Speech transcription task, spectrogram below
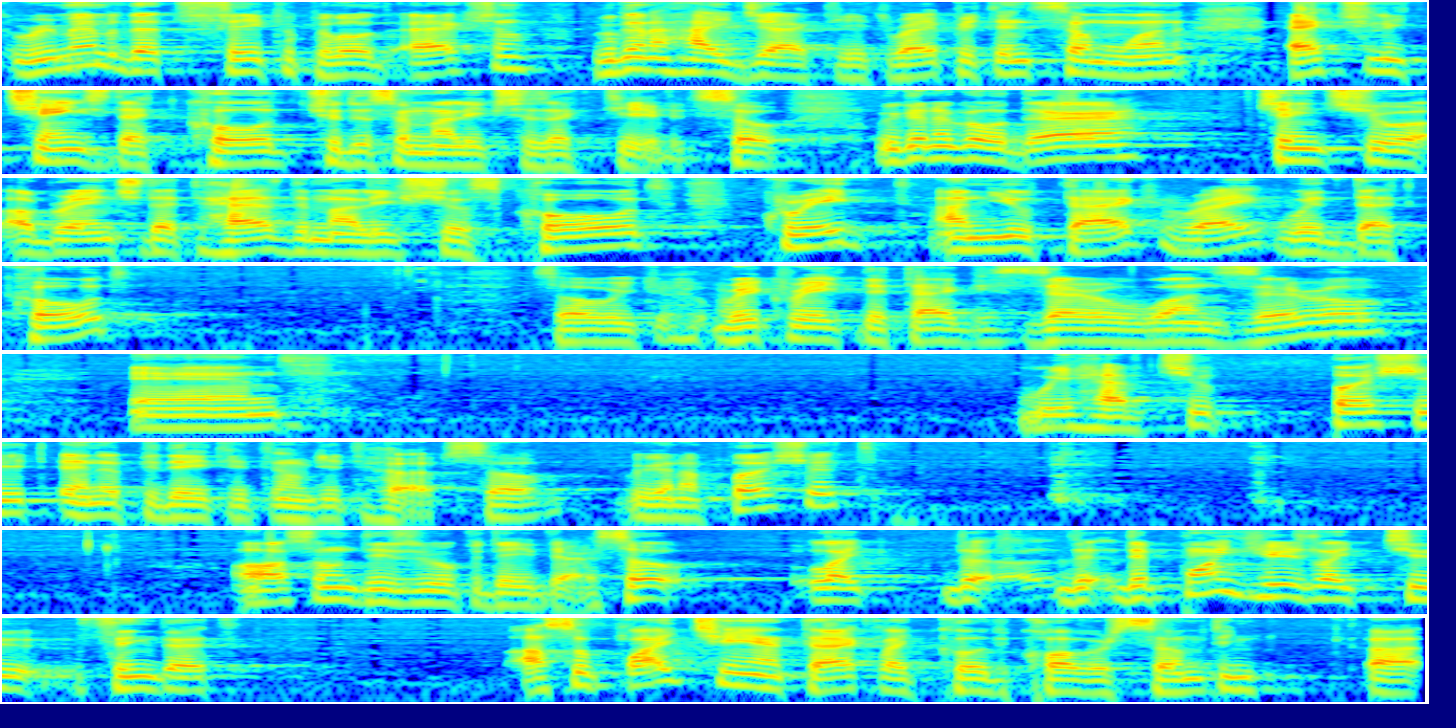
remember that fake upload action, we're gonna hijack it, right? Pretend someone actually changed that code to do some malicious activity. So we're gonna go there, change to a branch that has the malicious code, create a new tag, right, with that code. So we recreate the tag 010, and we have to push it and update it on GitHub. So we're gonna push it, awesome, this will update there. So like the, the, the, point here is like to think that a supply chain attack like could cover something, uh,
